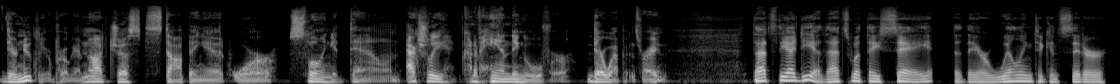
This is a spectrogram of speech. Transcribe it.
their nuclear program, not just stopping it or slowing it down, actually kind of handing over their weapons, right? That's the idea. That's what they say, that they are willing to consider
